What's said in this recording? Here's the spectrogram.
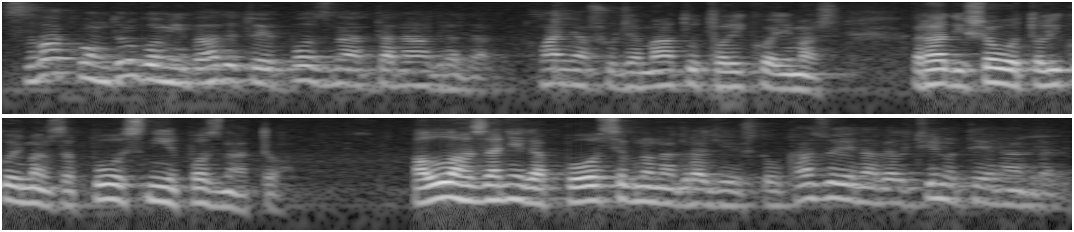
Svakom drugom ibadetu je poznata nagrada. Klanjaš u džematu, toliko imaš. Radiš ovo, toliko imaš. Za post nije poznato. Allah za njega posebno nagrađuje, što ukazuje na veličinu te nagrade.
